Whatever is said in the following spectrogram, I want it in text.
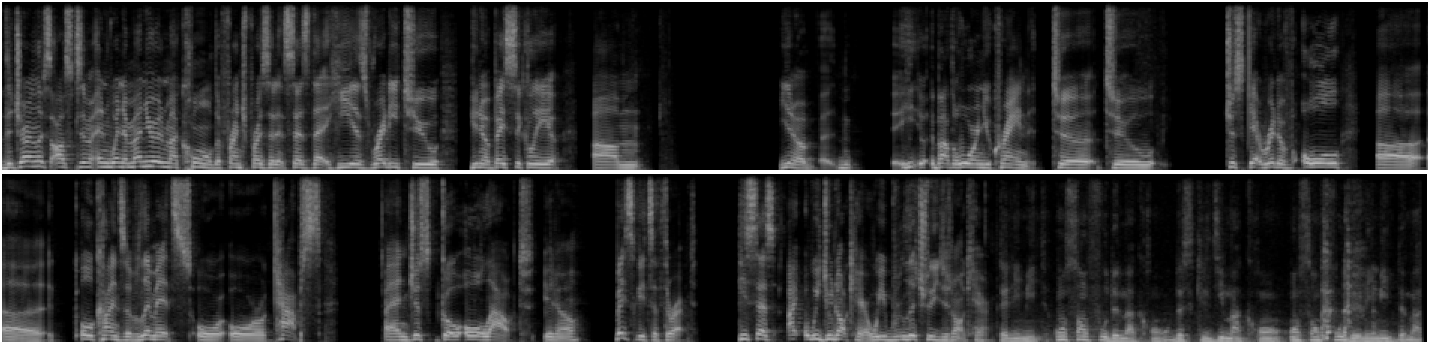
the journalist asks him, and when Emmanuel Macron, the French president, says that he is ready to, you know, basically, um, you know, he, about the war in Ukraine, to to just get rid of all uh, uh, all kinds of limits or or caps, and just go all out. You know, basically, it's a threat. He says, "We do not care. We literally do not care." On s'en fout de Macron, de ce qu'il dit Macron. On s'en fout de Macron.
